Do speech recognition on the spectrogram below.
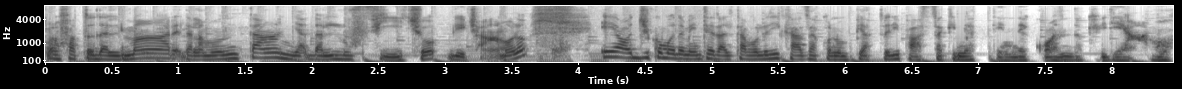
L'ho fatto dal mare, dalla montagna, dall'ufficio, diciamolo, e oggi comodamente dal tavolo di casa con un piatto di pasta che mi attende quando chiudiamo.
